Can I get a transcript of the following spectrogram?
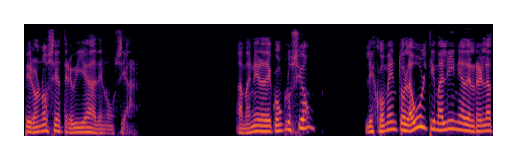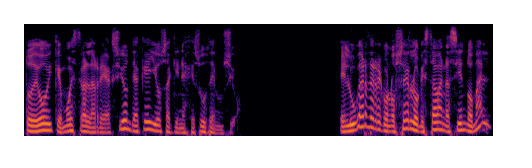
pero no se atrevía a denunciar. A manera de conclusión, les comento la última línea del relato de hoy que muestra la reacción de aquellos a quienes Jesús denunció. En lugar de reconocer lo que estaban haciendo mal,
